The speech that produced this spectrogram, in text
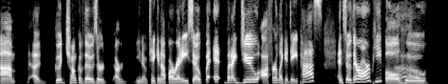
Um, a good chunk of those are are you know taken up already. So, but it, but I do offer like a day pass, and so there are people oh. who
